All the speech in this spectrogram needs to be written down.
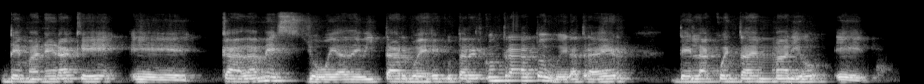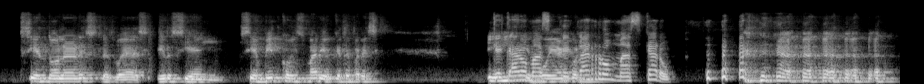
de manera que eh, cada mes yo voy a debitar, voy a ejecutar el contrato y voy a ir a traer de la cuenta de Mario eh, 100 dólares, les voy a decir 100, 100 bitcoins, Mario, ¿qué te parece? ¿Qué, caro más, ¿qué carro más caro?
